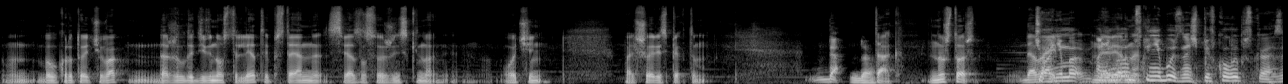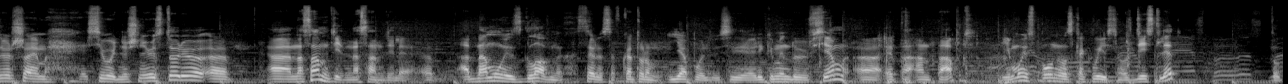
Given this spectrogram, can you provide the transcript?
Он был крутой чувак, дожил до 90 лет и постоянно связывал свою жизнь с кино. Очень большой респект ему. Да. Да. Так, ну что ж, давай, аниме, аниме наверное... выпуска не будет, значит, пивко выпуска. Завершаем сегодняшнюю историю. Э, А на самом деле, на самом деле, э, одному из главных сервисов, которым я пользуюсь и рекомендую всем, э, это Untapped. Ему исполнилось, как выяснилось, 10 лет. Тут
